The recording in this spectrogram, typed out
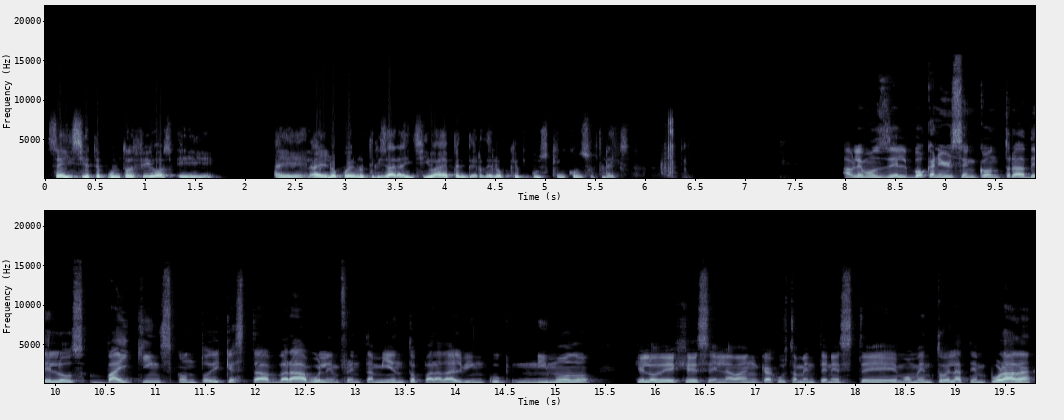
6, 7 puntos fijos, eh, eh, ahí lo pueden utilizar, ahí sí va a depender de lo que busquen con su flex. Hablemos del Buccaneers en contra de los Vikings, con todo y que está bravo el enfrentamiento para Dalvin Cook, ni modo que lo dejes en la banca justamente en este momento de la temporada.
